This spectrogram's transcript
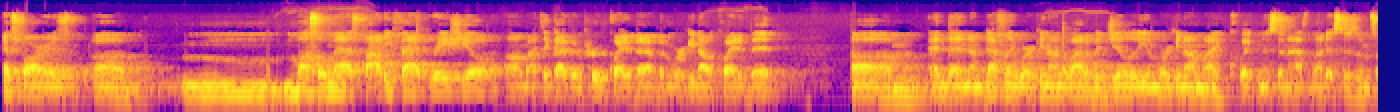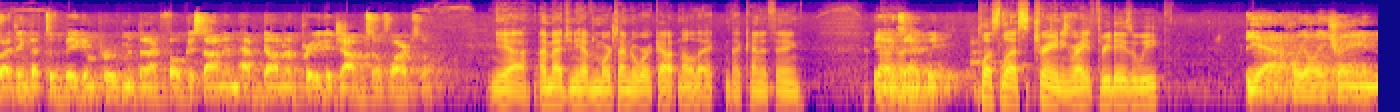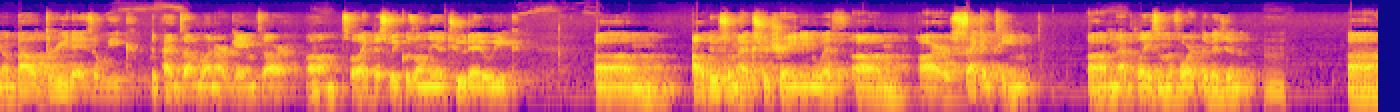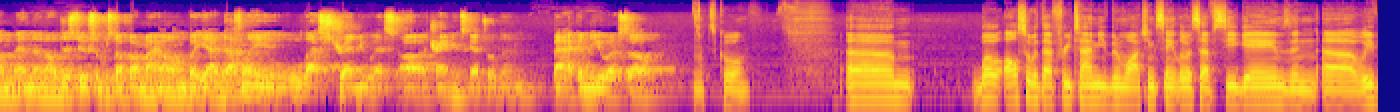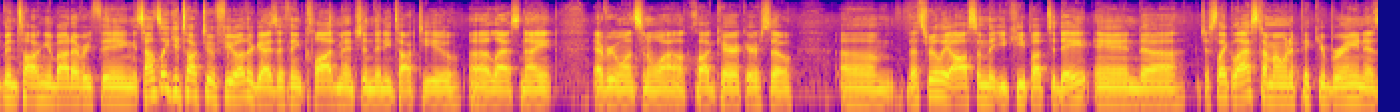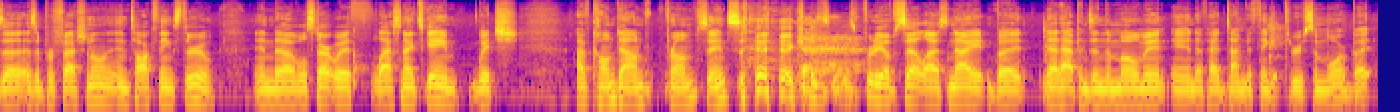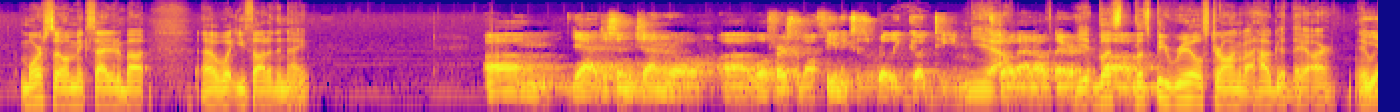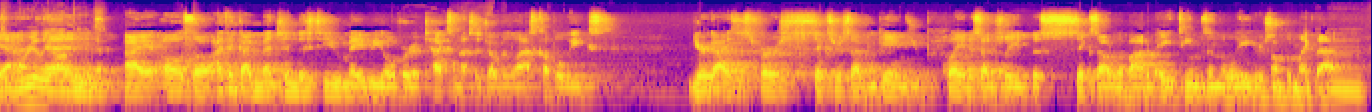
as far as um, muscle mass body fat ratio. Um, I think I've improved quite a bit. I've been working out quite a bit. Um, and then I'm definitely working on a lot of agility and working on my quickness and athleticism. So I think that's a big improvement that I've focused on and have done a pretty good job so far. So, yeah, I imagine you have more time to work out and all that that kind of thing. Yeah, uh, exactly. Plus less training, right? Three days a week. Yeah, we only train about three days a week. Depends on when our games are. Um, so, like this week was only a two day week. Um, I'll do some extra training with um, our second team um, that plays in the fourth division, mm. and then I'll just do some stuff on my own. But yeah, definitely less strenuous uh, training schedule than back in the USL. That's cool. Um, well, also with that free time, you've been watching St. Louis FC games, and uh, we've been talking about everything. It sounds like you talked to a few other guys. I think Claude mentioned that he talked to you uh, last night. Every once in a while, Claude Carricker. So um, that's really awesome that you keep up to date. And uh, just like last time, I want to pick your brain as a as a professional and talk things through. And uh, we'll start with last night's game, which I've calmed down from since because I was pretty upset last night. But that happens in the moment, and I've had time to think it through some more. But more so, I'm excited about uh, what you thought of the night. Um, yeah, just in general. Uh, well, first of all, Phoenix is a really good team. Yeah, throw that out there. Yeah, let's um, let's be real strong about how good they are. It was yeah, really obvious. I also, I think I mentioned this to you maybe over a text message over the last couple weeks your guys' first six or seven games, you played essentially the six out of the bottom eight teams in the league or something like that. Mm.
